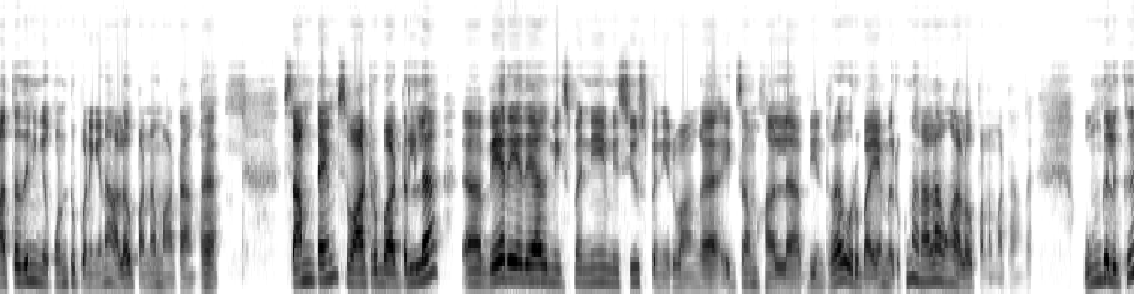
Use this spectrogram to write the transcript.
மற்றது நீங்கள் கொண்டு போனீங்கன்னா அலோவ் பண்ண மாட்டாங்க. சம்டைம்ஸ் வாட்டர் பாட்டிலில் அ வேற எதையாவது மிக்ஸ் பண்ணி மிஸ்யூஸ் பண்ணிடுவாங்க எக்ஸாம் ஹால்ல அப்படின்ற ஒரு பயம் இருக்கும். அதனால அவங்க அலோவ் பண்ண மாட்டாங்க. உங்களுக்கு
